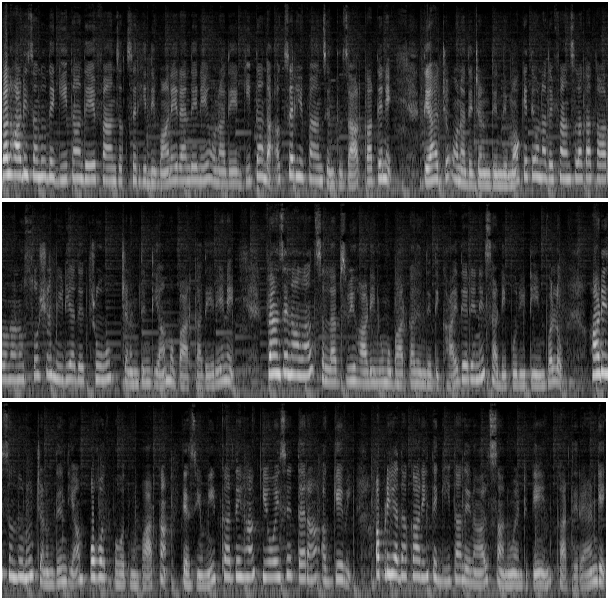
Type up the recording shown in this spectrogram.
ਵੈਲ ਹਾਰਡੀ ਸੰਧੂ ਦੇ ਗੀਤਾਂ ਦੇ ਫੈਨਸ ਅਕਸਰ ਹੀ دیਵਾਨੇ ਰਹਿੰਦੇ ਨੇ, ਉਹਨਾਂ ਦੇ ਗੀਤਾਂ ਦਾ ਅਕਸਰ ਹੀ ਫੈਨਸ ਇੰਤਜ਼ਾਰ ਕਰਦੇ ਨੇ। ਤੇ ਅੱਜ ਉਹਨਾਂ ਦੇ ਜਨਮ ਦਿਨ ਦੇ ਮੌਕੇ ਤੇ ਉਹਨਾਂ ਦੇ ਫੈਨਸ ਲਗਾਤਾਰ ਉਹਨਾਂ ਨੂੰ ਸੋਸ਼ਲ ਮੀਡੀਆ ਦੇ ਥਰੂ ਜਨਮ ਦਿਨ ਦੀਆਂ ਮੁਬਾਰਕਾਂ ਦੇ ਰਹੇ ਨੇ। ਫੈਨਸ ਦੇ ਨਾਲ ਨਾਲ ਸੈਲਬਸ ਵੀ ਹਾਰਡੀ ਨੂੰ ਮੁਬਾਰਕਾਂ ਦਿੰਦੇ ਦਿਖਾਈ ਦੇ ਰਹੇ ਨੇ ਸਾਡੀ ਪੂਰੀ ਟੀਮ ਵੱਲੋਂ। ਹਾੜੀ ਸੰਧੂ ਨੂੰ ਜਨਮ ਦਿਨ ਦੀਆਂ ਬਹੁਤ ਬਹੁਤ ਮੁਬਾਰਕਾਂ। ਤੇ ਅਸੀਂ ਉਮੀਦ ਕਰਦੇ ਹਾਂ ਕਿ ਉਹ ਇਸੇ ਤਰ੍ਹਾਂ ਅੱਗੇ ਵੀ ਆਪਣੀ ਅਦਾਕਾਰੀ ਤੇ ਗੀਤਾਂ ਦੇ ਨਾਲ ਸਾਨੂੰ ਐਂਟਰਟੇਨ ਕਰਦੇ ਰਹਿਣਗੇ।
